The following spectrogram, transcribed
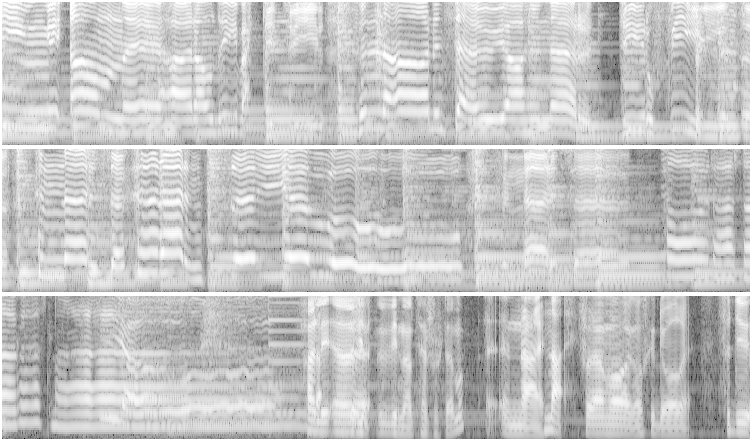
Ingrid Anne har aldri vært i tvil. Hun er en sau, ja, hun er dyrofil. Så hun er en sau, hun er en sau. oh, oh. Hun er en sau, og der sages meg. Herlig. Uh, vin vinner jeg T-skjorte nå? Eh, Nei, Nei. for den var ganske dårlig. For du,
